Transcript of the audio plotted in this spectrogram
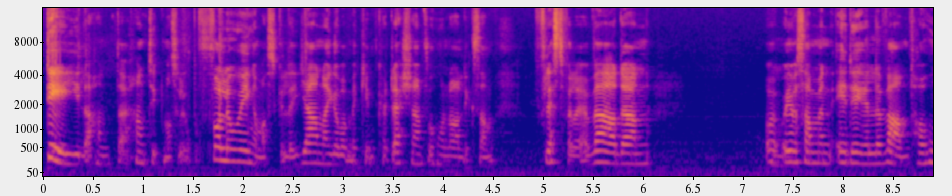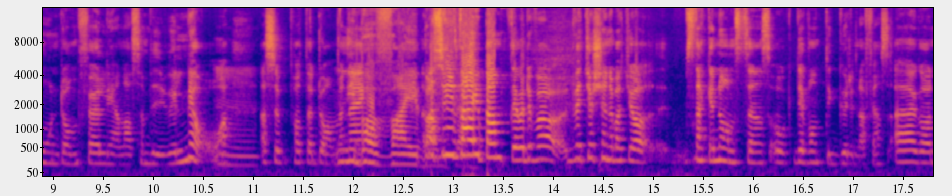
det gillar han inte. Han tyckte man skulle gå på following och man skulle gärna jobba med Kim Kardashian för hon har liksom flest följare i världen. Och och jag var såhär, men är det relevant? Har hon de följarna som vi vill nå? Alltså pratar de, men Ni nej. bara vibar Alltså vi vibade inte och det var, du vet jag kände bara att jag snackade nonsens och det var inte good enough i hans ögon.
